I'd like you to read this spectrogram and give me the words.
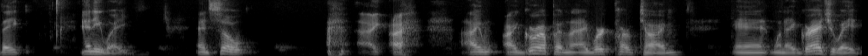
they anyway. And so I I I, I grew up and I worked part time, and when I graduate,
